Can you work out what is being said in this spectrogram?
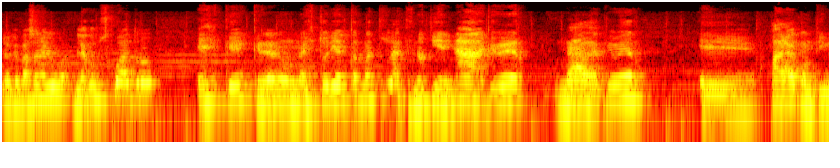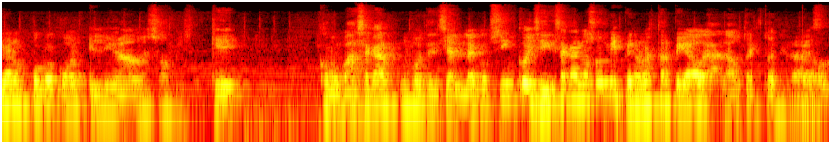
lo que pasó en el Black Ops 4 es que crearon una historia alternativa que no tiene nada que ver, nada que ver, eh, para continuar un poco con el legado de zombies. Que como para sacar un potencial Black Ops 5 y seguir sacando zombies, pero no estar pegado a la otra historia. Claro.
